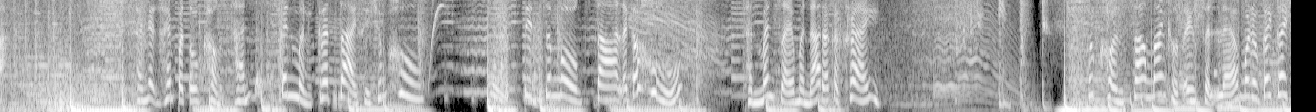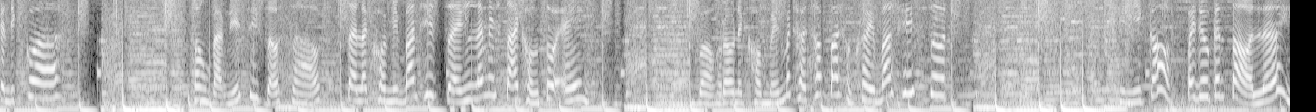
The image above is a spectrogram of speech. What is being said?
ฉันอยากให้ประตูของฉัน เป็นเหมือนกระต่ายสีชมพู ติดจมูกตาและก็หู ฉันมั่นใจว่ามันน่ารักกับใคร ทุกคนสร้างบ้านของตัวเองเสร็จแล้วมาดูใกล้ๆกันดีกว่า ต้องแบบนี้สิสาวๆ แต่ละคนมีบ้านที่เจ๋งและมีสไตล์ของตัวเอง บอกเราในคอมเมนต์ว่าเธอชอบบ้านของใครมากที่สุด นี้ก็ไปดูกันต่อเลย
